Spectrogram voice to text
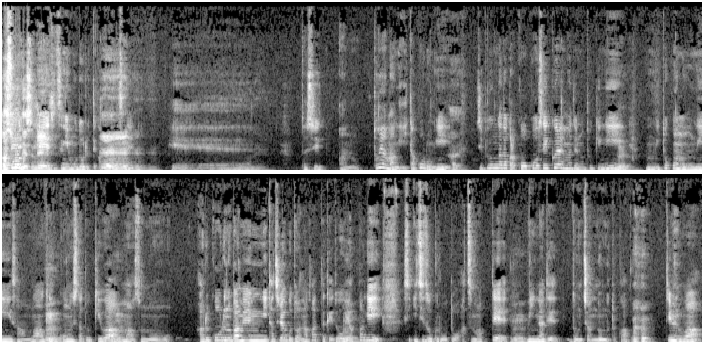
あそうですね。平日に戻るって感じですね。えへえ。え私あの富山にいた頃に、えはい自分がだから高校生くらいまでの時に、うん。うんいとこのお兄さんが結婚した時は、うん。まあそのアルコールの場面に立ち会うことはなかったけど、うん。やっぱり一族老頭集まって、うん。みんなでどんちゃん飲むとかっていうのは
